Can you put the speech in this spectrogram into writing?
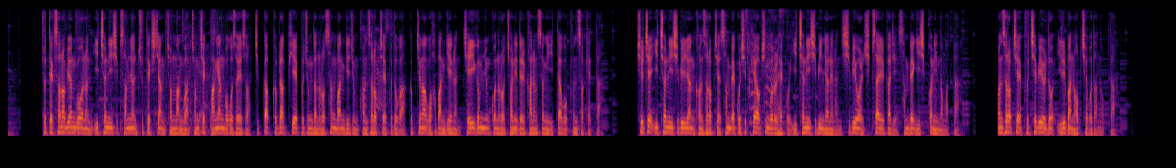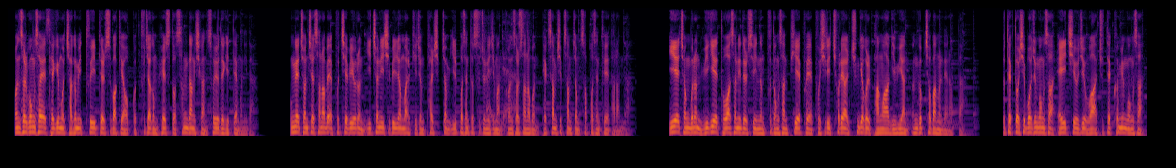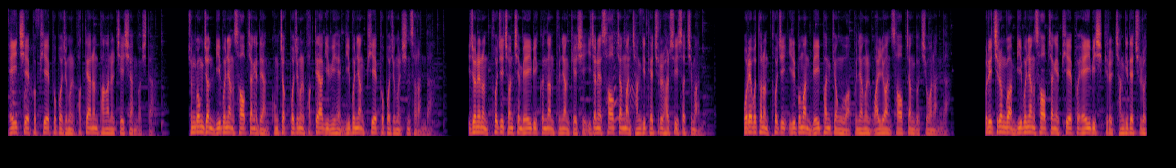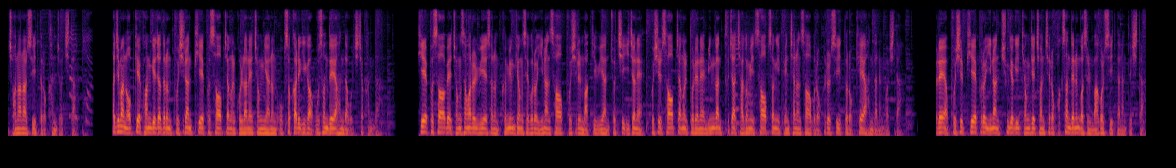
주택산업연구원은 2023년 주택시장 전망과 정책 방향 보고서에서 집값 급락 PF 중단으로 상반기 중 건설업체 부도가 급증하고 하반기에는 제2금융권으로 전이될 가능성이 있다고 분석했다. 실제 2021년 건설업체 390 폐업 신고를 했고 2022년에는 12월 14일까지 320건이 넘었다. 건설업체 부채 비율도 일반 업체보다 높다. 건설공사에 대규모 자금이 투입될 수밖에 없고 투자금 회수도 상당 시간 소요되기 때문이다. 국내 전체 산업의 부채 비율은 2021년 말 기준 80.1% 수준이지만 건설산업은 133.4%에 달한다. 이에 정부는 위기의 도화선이 될 수 있는 부동산 PF의 부실이 초래할 충격을 방어하기 위한 응급 처방을 내놨다. 주택도시보증공사 HUG와 주택금융공사 HFPF 보증을 확대하는 방안을 제시한 것이다. 준공전 미분양 사업장에 대한 공적 보증을 확대하기 위해 미분양 PF 보증을 신설한다. 이전에는 토지 전체 매입이 끝난 분양 개시 이전의 사업장만 장기 대출을 할 수 있었지만 올해부터는 토지 일부만 매입한 경우와 분양을 완료한 사업장도 지원한다. 브리지론과 미분양 사업장의 PF ABCP를 장기 대출로 전환할 수 있도록 한 조치다. 하지만 업계 관계자들은 부실한 PF 사업장을 곤란해 정리하는 옥석 가리기가 우선돼야 한다고 지적한다. PF 사업의 정상화를 위해서는 금융경색으로 인한 사업 부실을 막기 위한 조치 이전에 부실 사업장을 도려내 민간 투자 자금이 사업성이 괜찮은 사업으로 흐를 수 있도록 해야 한다는 것이다. 그래야 부실 PF로 인한 충격이 경제 전체로 확산되는 것을 막을 수 있다는 뜻이다.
